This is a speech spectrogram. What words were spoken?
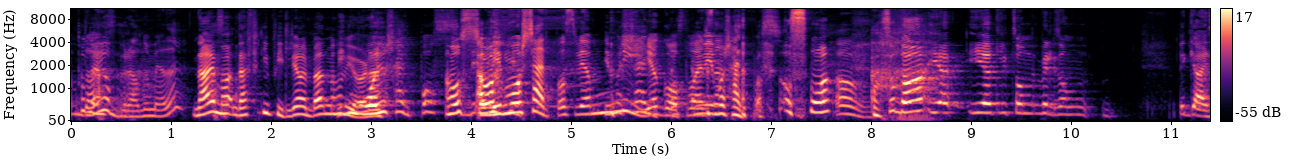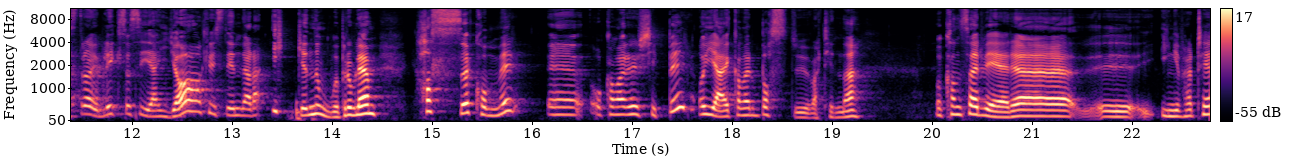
Da jobber han jo med det. Nei, men det er frivillig arbeid, men han gjør det. Vi må jo skjerpe oss. Også, Ja, vi må skjerpe oss. Vi har Vi mye å gå på. Vi må skjerpe oss. og så, oh. så da, i, i et litt sånn veldig sånn begeistra øyeblikk, så sier jeg ja, Kristin, det er da ikke noe problem. Hasse kommer eh, og kan være skipper, og jeg kan være badstuevertinne. Og kan servere eh, ingefærte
